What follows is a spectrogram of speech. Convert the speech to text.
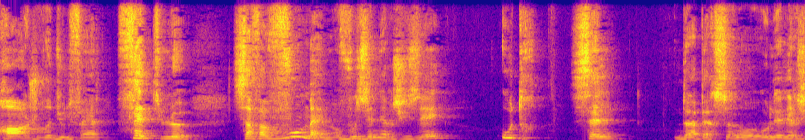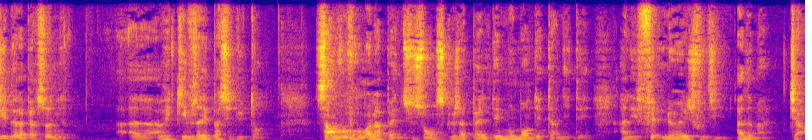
ah, j'aurais dû le faire. Faites-le. Ça va vous-même vous énergiser, outre celle de la personne, ou l'énergie de la personne euh, avec qui vous allez passer du temps. Ça en vaut vraiment la peine. Ce sont ce que j'appelle des moments d'éternité. Allez, faites-le et je vous dis à demain. Ciao.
